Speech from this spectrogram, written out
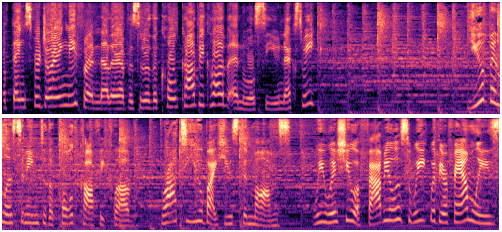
Well, thanks for joining me for another episode of the Cold Coffee Club, and we'll see you next week. You've been listening to the Cold Coffee Club, brought to you by Houston Moms. We wish you a fabulous week with your families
